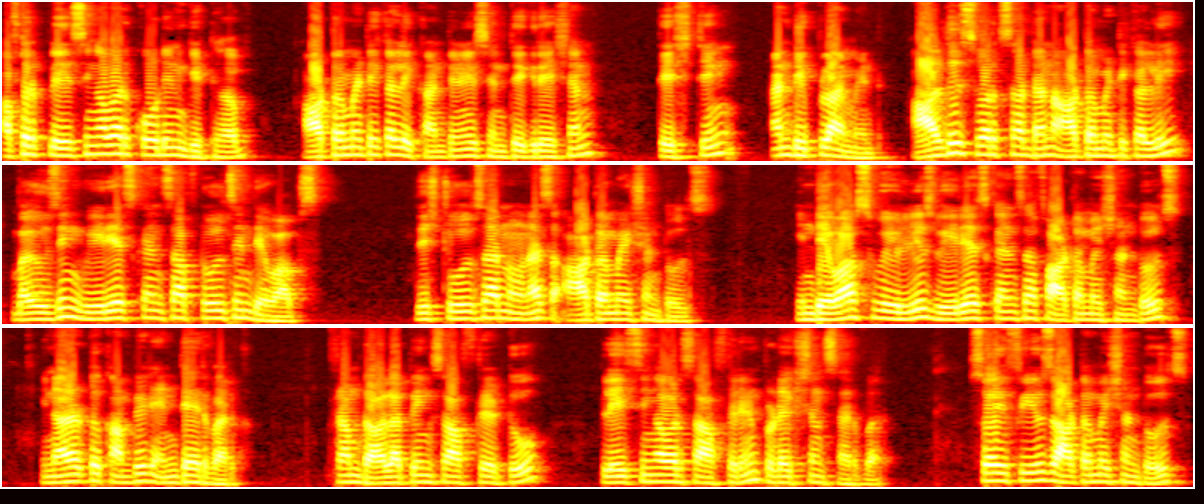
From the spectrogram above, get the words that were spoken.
After placing our code in GitHub, automatically continuous integration, testing and deployment. All these works are done automatically by using various kinds of tools in DevOps. These tools are known as automation tools. In DevOps, we will use various kinds of automation tools in order to complete entire work from developing software to placing our software in production server. So if we use automation tools,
